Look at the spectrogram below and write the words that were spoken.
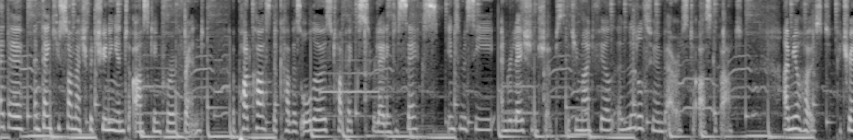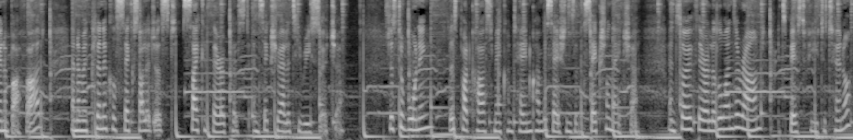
Hi there, and thank you so much for tuning in to Asking for a Friend, a podcast that covers all those topics relating to sex, intimacy, and relationships that you might feel a little too embarrassed to ask about. I'm your host, Katrina Barfard, and I'm a clinical sexologist, psychotherapist, and sexuality researcher. Just a warning this podcast may contain conversations of a sexual nature, and so if there are little ones around, it's best for you to turn off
